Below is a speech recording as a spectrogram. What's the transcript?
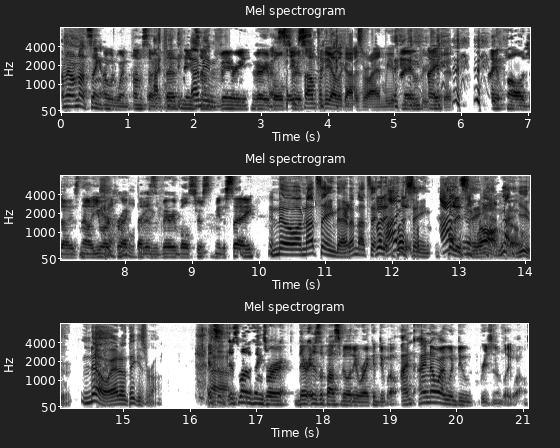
I mean, I'm not saying I would win. I'm sorry. That may I sound mean- very, very Yeah, save some for the other guys, Ryan. We I am- appreciate I- it. I apologize. Now you are correct. That is very bolsterous of me to say. No, I'm not saying that. I'm not saying. But- I'm but- saying. but I'm is he saying wrong, that, Not though? you. No, I don't think he's wrong. It's Uh, it's one of the things where there is a possibility where I could do well. I I know I would do reasonably well,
